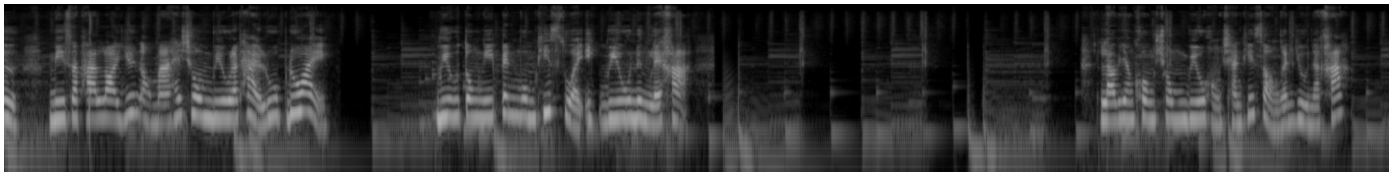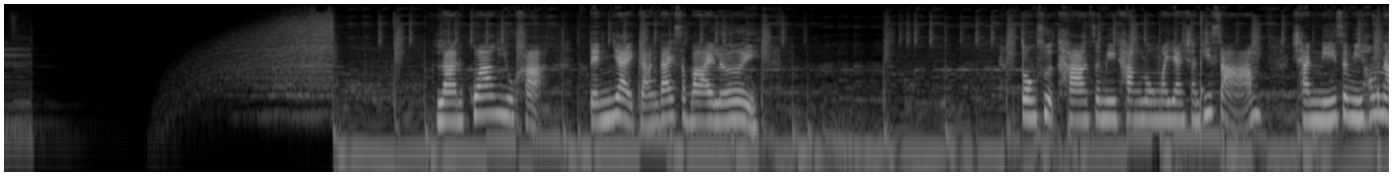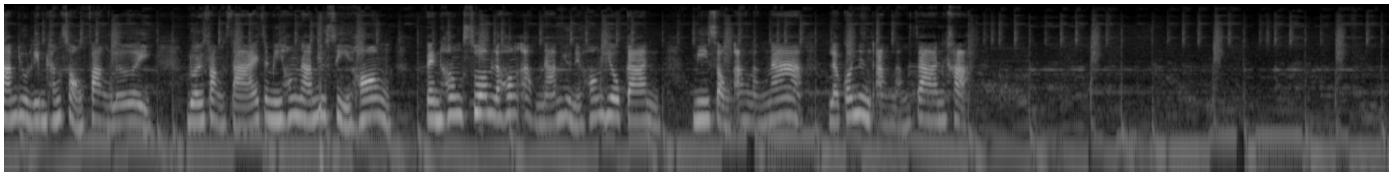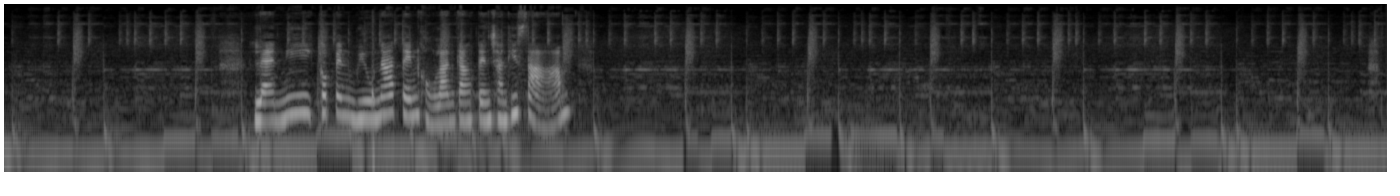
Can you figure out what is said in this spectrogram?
มีสะพานลอยยื่นออกมาให้ชมวิวและถ่ายรูปด้วย วิวตรงนี้เป็นมุมที่สวยอีกวิวหนึ่งเลยค่ะ เรายังคงชมวิวของชั้นที่ 2 กันอยู่นะคะลานกว้างอยู่ค่ะ เต็นท์ใหญ่กลางได้สบายเลย ตรงสุดทางจะมีทางลงมายังชั้นที่ 3 ชั้นนี้จะมีห้องน้ำอยู่ริมทั้งสองฝั่งเลย โดยฝั่งซ้ายจะมีห้องน้ำอยู่ 4 ห้อง เป็นห้องส้วมและห้องอาบน้ำอยู่ในห้องเดียวกัน มี 2 อ่างล้างหน้า แล้วก็ 1 อ่างล้างจานค่ะและนี่ก็เป็นวิวหน้าเต็นท์ของลานกลางเต็นท์ชั้นที่ 3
